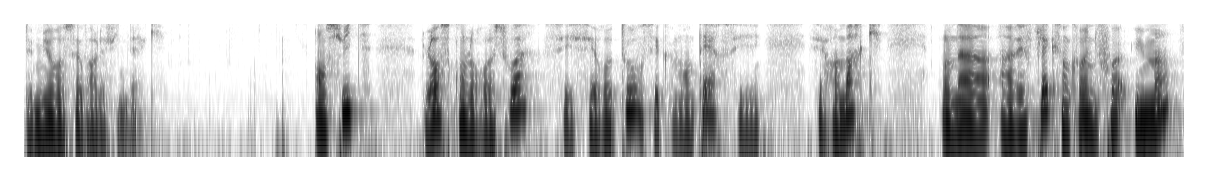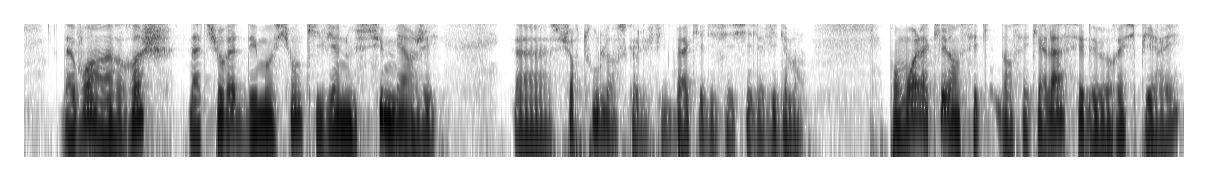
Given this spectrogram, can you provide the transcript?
de mieux recevoir le feedback. Ensuite, lorsqu'on le reçoit, ces, retours, ces commentaires, ces, remarques, on a un réflexe, encore une fois, humain, d'avoir un rush naturel d'émotions qui vient nous submerger. Euh, surtout lorsque le feedback est difficile, évidemment. Pour moi, la clé dans ces cas-là, c'est de respirer,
